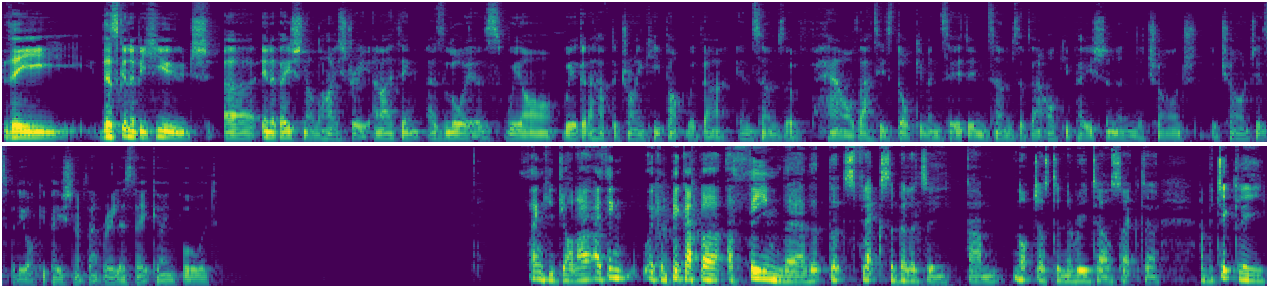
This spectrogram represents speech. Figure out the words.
the there's going to be huge uh, innovation on the high street, and I think as lawyers we are we're going to have to try and keep up with that in terms of how that is documented in terms of that occupation and the charge the charges for the occupation of that real estate going forward. Thank you, John. I, I think we can pick up a, a theme there that, that's flexibility, um, not just in the retail sector, and particularly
